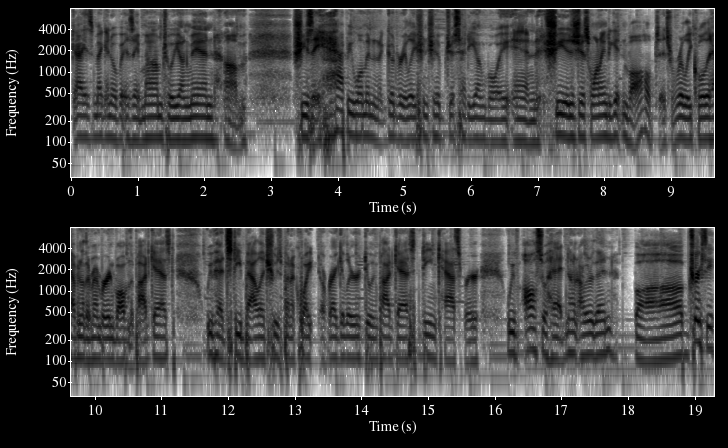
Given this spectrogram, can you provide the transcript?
Guys, Megan Nova is a mom to a young man. Um, she's a happy woman in a good relationship, just had a young boy, and she is just wanting to get involved. It's really cool to have another member involved in the podcast. We've had Steve Balich, who's been a quite a regular doing podcasts, Dean Casper. We've also had none other than Bob Tracy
